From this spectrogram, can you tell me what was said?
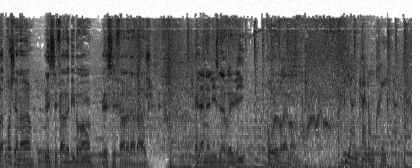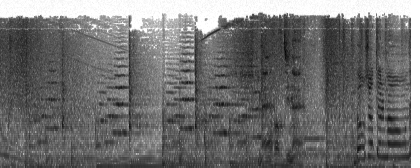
la prochaine heure, laissez faire le biberon, laissez faire le lavage. Elle analyse la vraie vie pour le vrai monde. Bianca Lompré. Mère ordinaire. Bonjour tout le monde,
